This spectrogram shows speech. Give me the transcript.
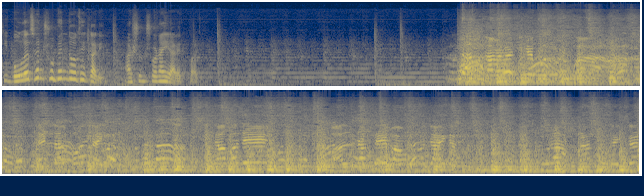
কি বলেছেন শুভেন্দু অধিকারী? আসুন শোনাই আরেকবার। মমতা ব্যানার্জিকে সেন্ট্রাল ফোর্স চাই মুর্শিদাবাদে মালদাতে বা অন্য জায়গায় হিন্দুরা আক্রান্ত হয়েছেন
